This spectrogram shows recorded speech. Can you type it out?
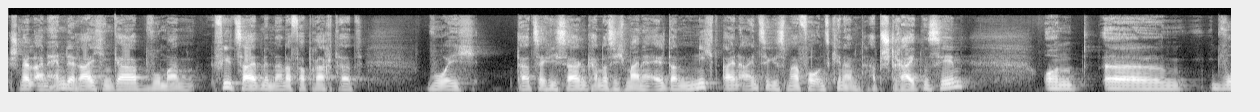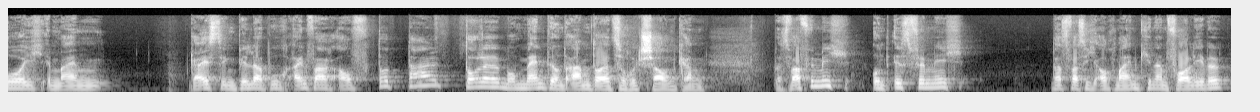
schnell ein Händereichen gab, wo man viel Zeit miteinander verbracht hat, wo ich tatsächlich sagen kann, dass ich meine Eltern nicht ein einziges Mal vor uns Kindern habe streiten sehen und äh, wo ich in meinem geistigen Bilderbuch einfach auf total tolle Momente und Abenteuer zurückschauen kann. Das war für mich und ist für mich das, was ich auch meinen Kindern vorlebe.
